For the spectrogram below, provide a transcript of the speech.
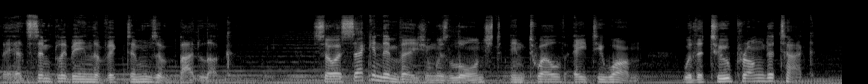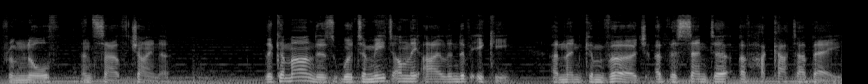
They had simply been the victims of bad luck. So a second invasion was launched in 1281 with a two-pronged attack from North and South China. The commanders were to meet on the island of Iki and then converge at the center of Hakata Bay.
